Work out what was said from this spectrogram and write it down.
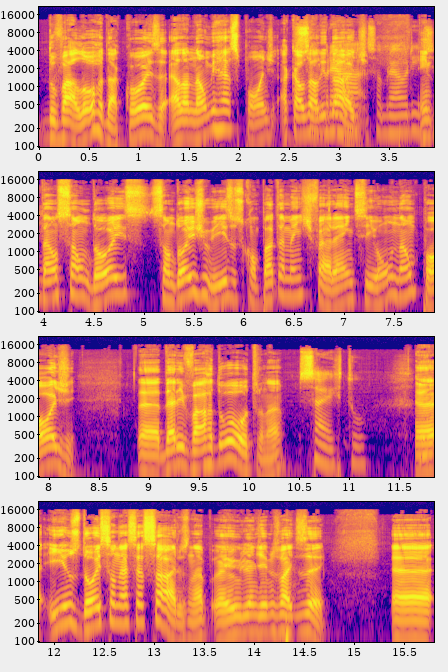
do valor da coisa, ela não me responde à causalidade. Sobre a, sobre a origem. Então são dois, são dois juízos completamente diferentes e um não pode é, derivar do outro, né? Certo. É, e os dois são necessários, né? Aí o William James vai dizer, é,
